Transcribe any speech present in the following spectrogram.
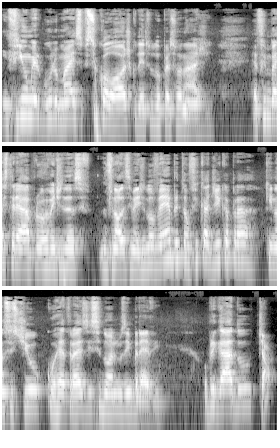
Enfim, um mergulho mais psicológico dentro do personagem. O filme vai estrear provavelmente no final desse mês de novembro, então fica a dica para quem não assistiu correr atrás de sinônimos em breve. Obrigado, tchau.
